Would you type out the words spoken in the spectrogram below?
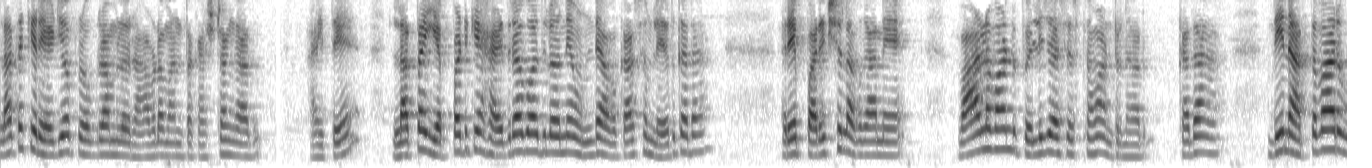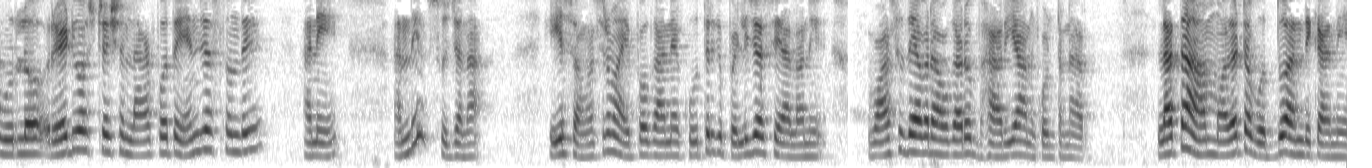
లతకి రేడియో ప్రోగ్రాంలో రావడం అంత కష్టం కాదు. అయితే లత ఎప్పటికీ హైదరాబాద్లోనే ఉండే అవకాశం లేదు కదా? రేపు పరీక్షలు అవగానే వాళ్ళ వాళ్ళు పెళ్ళి చేసేస్తాం అంటున్నారు కదా? దీని అత్తవారి ఊర్లో రేడియో స్టేషన్ లేకపోతే ఏం చేస్తుంది? అని అంది సుజన. ఈ సంవత్సరం అయిపోగానే కూతురికి పెళ్ళి చేసేయాలని వాసుదేవరావు గారు భార్య అనుకుంటున్నారు. లత మొదట వద్దు అంది కానీ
